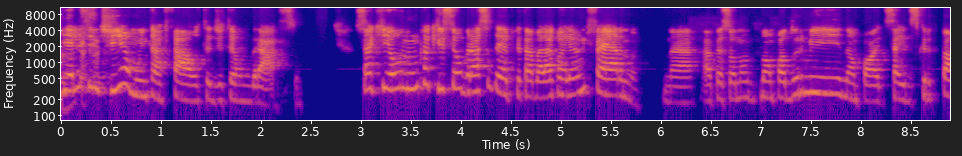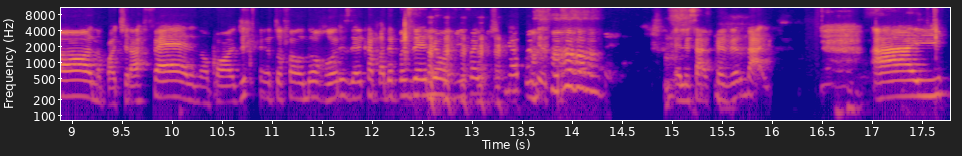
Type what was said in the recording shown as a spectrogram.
E ele sentia muita falta de ter um braço. Só que eu nunca quis ser o braço dele, porque trabalhar com ele é um inferno. Né? A pessoa não, não pode dormir, não pode sair do escritório, não pode tirar férias, não pode. Eu tô falando horrores dele, capaz depois dele ouvir vai me xingar por isso. Ele sabe que é verdade. Aí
